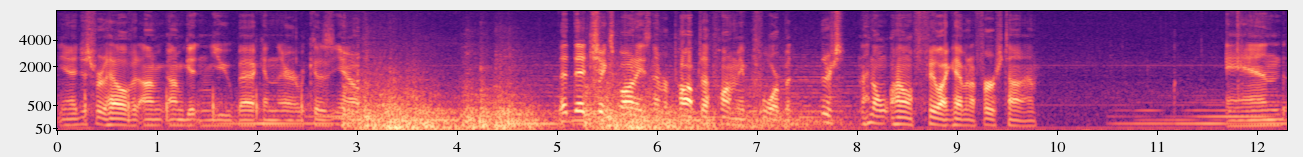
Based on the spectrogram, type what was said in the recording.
Yeah, just for the hell of it, I'm, I'm getting you back in there because, you know... That dead chick's body's never popped up on me before, but there's... I don't, I don't feel like having a first time. And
